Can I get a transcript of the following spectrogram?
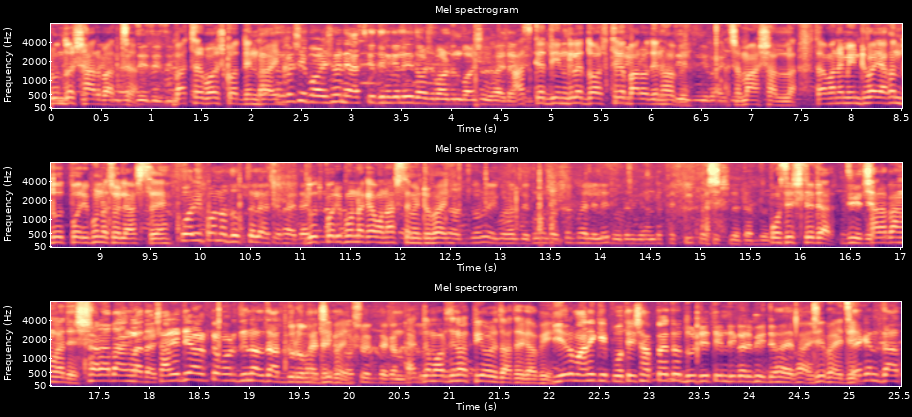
সুন্দর সার বাচ্চা। বাচ্চার বয়স কতদিন ভাই? বেশি বয়স হয়নি আজকে দিন গেলে দশ বারো দিন বয়স হবে দেখেন। আজকে দিন গেলে দশ থেকে বারো দিন হবে। আচ্ছা মাশাল্লাহ তার মানে মিন্টু ভাই এখন দুধ পরিপূর্ণ চলে আসছে। পরিপূর্ণ দুধ চলে আসে ভাই দুধ পরিপূর্ণ কেমন আসছে মিন্টু ভাই? দুধ গরু এগুলো যে কোনো দর্শক ভাই নিলে দুধের গ্রামটা থাকি পঁচিশ লিটার পঁচিশ। সারা বাংলাদেশ। সারা বাংলাদেশ। আর এটি একটা অরিজিনাল জাত গরু ভাই ভাই। দর্শক দেখেন একদম অরিজিনাল পিওর জাতের গাভী। বিয়ের মানে কি প্রতি সপ্তাহে তো দুটি তিনটি করে ভিডিও হয় ভাই। জি ভাই, জি। দেখেন জাত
